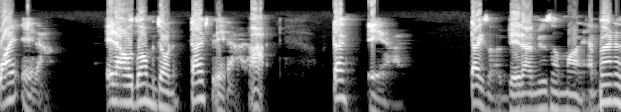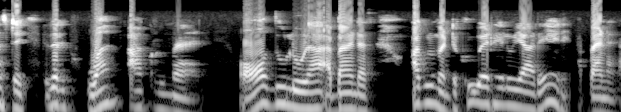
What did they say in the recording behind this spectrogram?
why error error ကိုတော့မကြောက်နဲ့ type error ဟာ type error type ဆိုတာ data မျိုးစားမှားတယ် abundance state is that one argument ဩသူလိုတာ abundance argument တစ်ခုပဲထည့်လို့ရတယ်တဲ့ abundance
